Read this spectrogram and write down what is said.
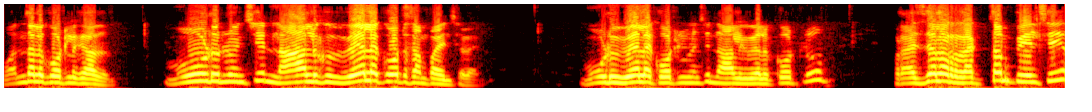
వందల కోట్లు కాదు. మూడు నుంచి నాలుగు వేల కోట్లు సంపాదించాడు మూడు వేల కోట్ల నుంచి నాలుగు వేల కోట్లు. ప్రజల రక్తం పీల్చి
